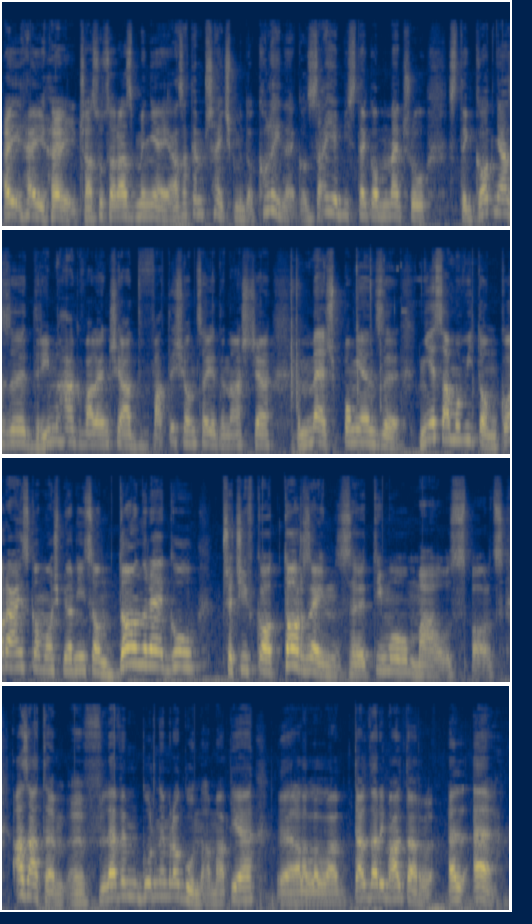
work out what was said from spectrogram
Hej, hej, hej, czasu coraz mniej, a zatem przejdźmy do kolejnego zajebistego meczu z tygodnia z Dreamhack Valencia 2011. Mecz pomiędzy niesamowitą koreańską ośmiornicą Donregu przeciwko Torzein z teamu Mouse Sports. A zatem w lewym górnym rogu na mapie Taldarim Altar LE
